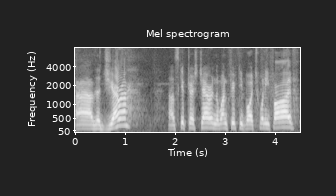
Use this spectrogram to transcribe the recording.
uh, the Jarrah, uh, skip dress Jarrah in the 150 by 25.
